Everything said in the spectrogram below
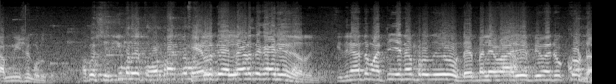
കമ്മീഷൻ കൊടുക്കും. അപ്പോൾ ശരിക്കും പറഞ്ഞാൽ കോൺട്രാക്ടർ കേരളത്തിൽ എല്ലായിടത്തെ കാര്യമായി പറഞ്ഞു ഇതിനകത്ത് മറ്റ് ജനപ്രതിനിധികളുണ്ട് എം എൽ എമാരും എം പിമാരും ഒക്കെ ഉണ്ട്.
